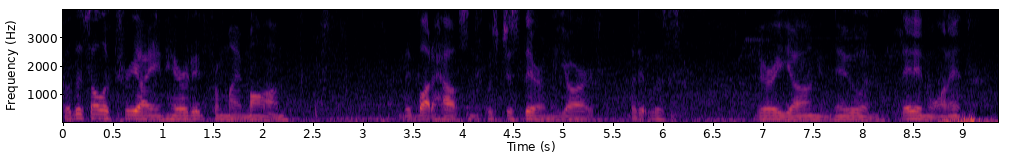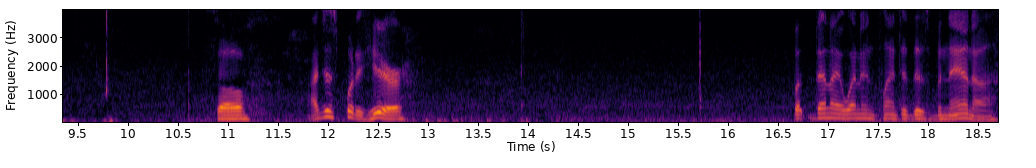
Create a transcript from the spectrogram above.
So this olive tree I inherited from my mom. They bought a house and it was just there in the yard, but it was very young and new and they didn't want it. So I just put it here. But then I went and planted this banana.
